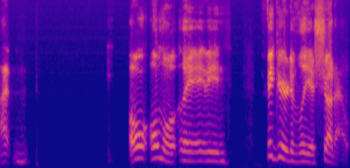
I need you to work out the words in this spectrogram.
I, almost, I mean, figuratively a shutout.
